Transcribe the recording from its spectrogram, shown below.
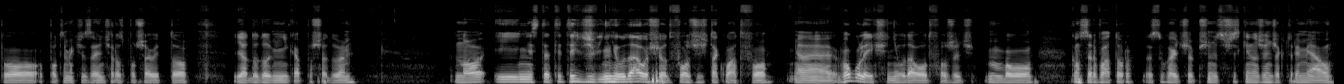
po, po tym, jak się zajęcia rozpoczęły, to ja do Dominika poszedłem. No i niestety tych drzwi nie udało się otworzyć tak łatwo. E, w ogóle ich się nie udało otworzyć, bo konserwator, słuchajcie, przyniósł wszystkie narzędzia, które miał.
